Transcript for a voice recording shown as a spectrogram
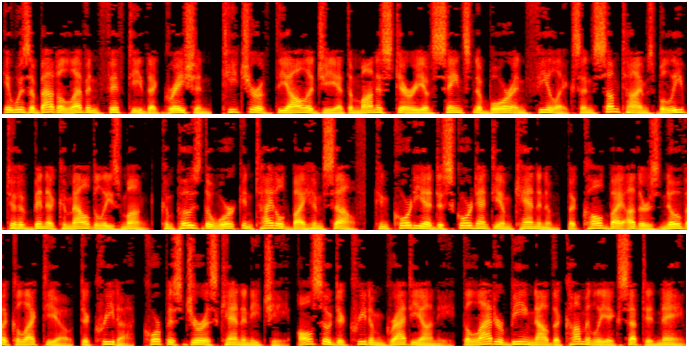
it was about 1150 that Gratian, teacher of theology at the monastery of Saints Nabor and Felix and sometimes believed to have been a Camaldolese monk, composed the work entitled by himself, Concordia Discordantium Canonum, but called by others Nova Collectio Decreta, Corpus Juris Canonici, also Decretum Gratiani, the latter being now the commonly accepted name.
